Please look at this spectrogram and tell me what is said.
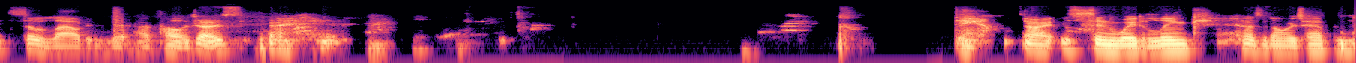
It's so loud in here. I apologize. Damn. All right, let's send Wade a link. How's it always happen?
